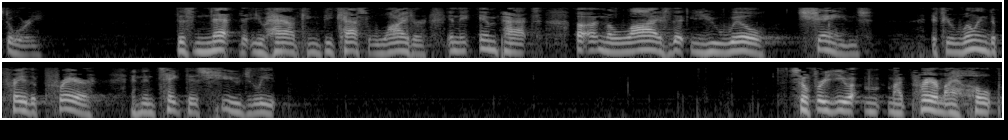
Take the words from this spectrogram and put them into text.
story. This net that you have can be cast wider in the impact uh, the lives that you will change if you're willing to pray the prayer and then take this huge leap. So, for you, my prayer, my hope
